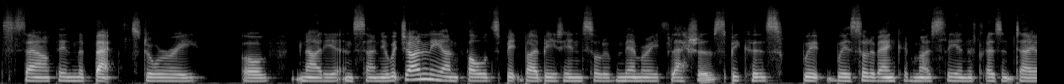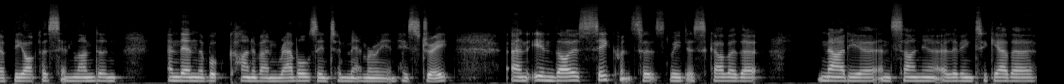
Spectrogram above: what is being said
south in the backstory of Nadia and Sanja, which only unfolds bit by bit in sort of memory flashes because we're, we're sort of anchored mostly in the present day of the office in London. And then the book kind of unravels into memory and history. And in those sequences, we discover that Nadia and Sanja are living together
